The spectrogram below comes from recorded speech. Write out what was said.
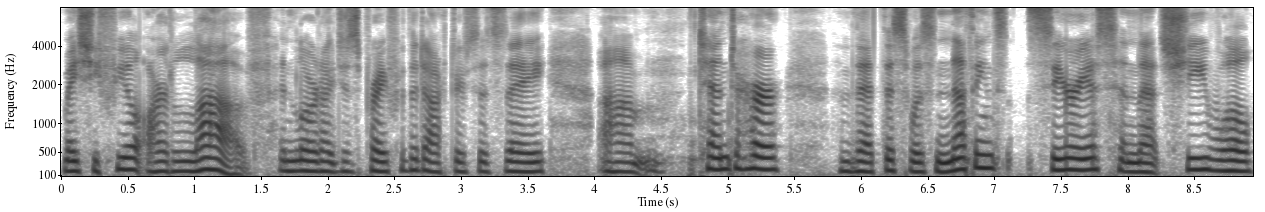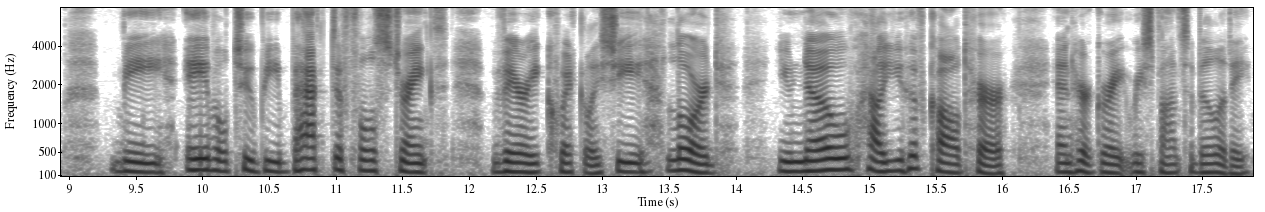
May she feel our love. And Lord, I just pray for the doctors as they um, tend to her that this was nothing serious and that she will be able to be back to full strength very quickly. She, Lord, you know how you have called her and her great responsibility.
